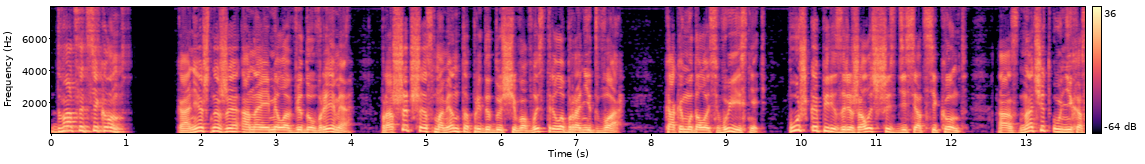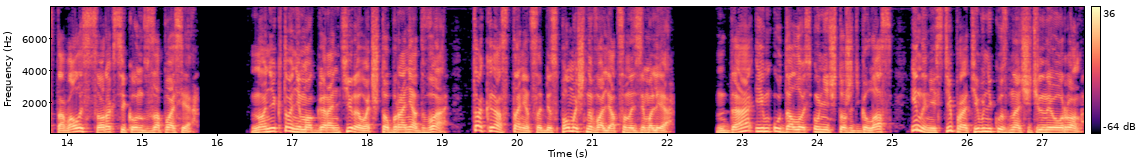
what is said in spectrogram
«20 секунд!» Конечно же, она имела в виду время, прошедшее с момента предыдущего выстрела брони 2. Как им удалось выяснить, пушка перезаряжалась 60 секунд, а значит у них оставалось 40 секунд в запасе. Но никто не мог гарантировать, что броня 2 так и останется беспомощно валяться на земле. Да, им удалось уничтожить глаз и нанести противнику значительный урон,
